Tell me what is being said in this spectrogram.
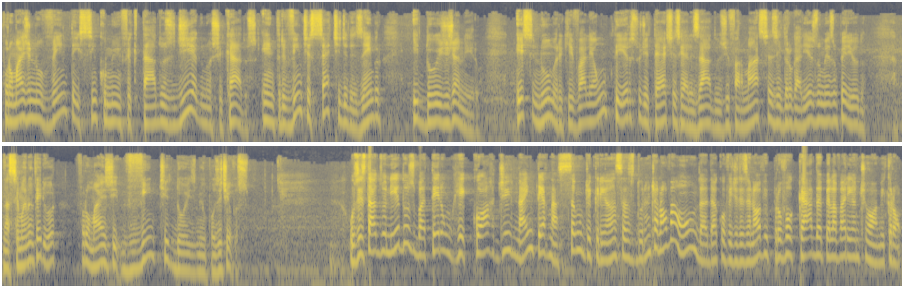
Foram mais de 95 mil infectados diagnosticados entre 27 de dezembro e 2 de janeiro. Esse número equivale a um terço de testes realizados de farmácias e drogarias no mesmo período. Na semana anterior, foram mais de 22 mil positivos. Os Estados Unidos bateram recorde na internação de crianças durante a nova onda da Covid-19 provocada pela variante Omicron.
